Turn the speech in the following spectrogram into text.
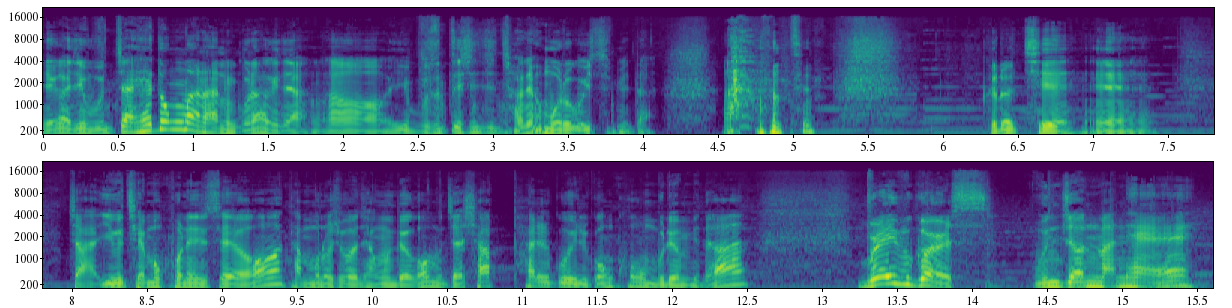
얘가 지금 문자 해독만 하는구나, 그냥. 어, 이게 무슨 뜻인지 전혀 모르고 있습니다. 아무튼, 그렇지, 예. 자, 이거 제목 보내주세요. 단문 50원 장문 100원, 문자 샵 8910 콩은 무료입니다. 브레이브 걸스, 운전만 해.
